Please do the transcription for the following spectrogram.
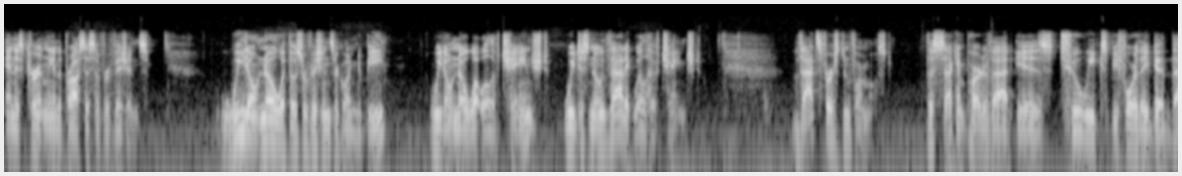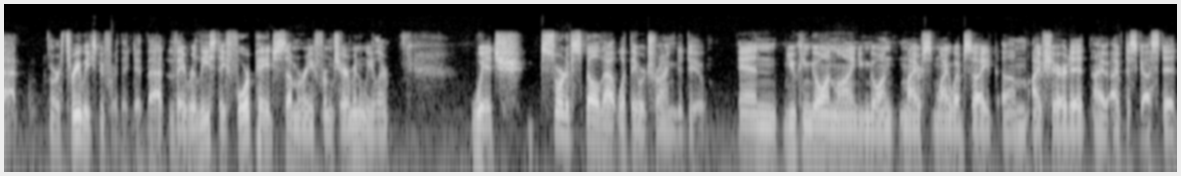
and is currently in the process of revisions. We don't know what those revisions are going to be. We don't know what will have changed. We just know that it will have changed. That's first and foremost. The second part of that is two weeks before they did that, or three weeks before they did that, they released a four page summary from Chairman Wheeler, which sort of spelled out what they were trying to do. And you can go online, you can go on my, my website. Um, I've shared it, I, have discussed it.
